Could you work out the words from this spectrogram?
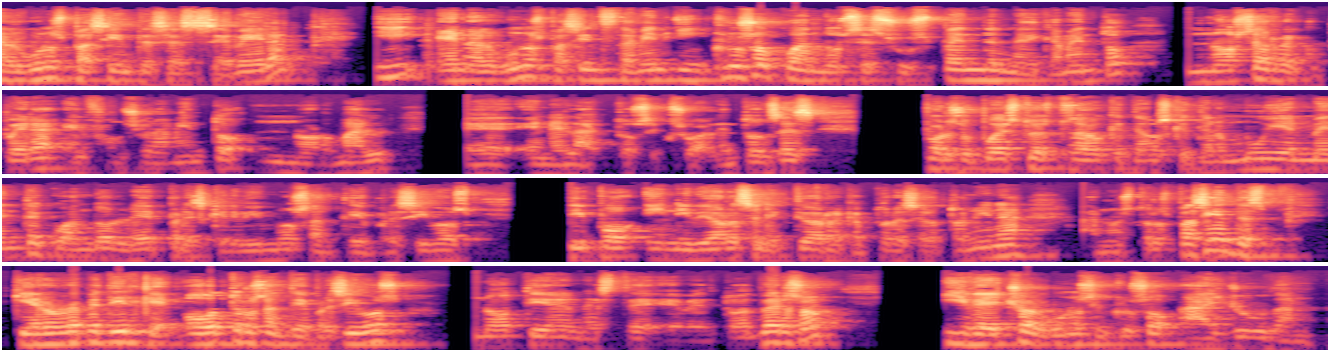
algunos pacientes es severa y en algunos pacientes también, incluso cuando se suspende el medicamento, no se recupera el funcionamiento normal eh, en el acto sexual. Entonces, por supuesto, esto es algo que tenemos que tener muy en mente cuando le prescribimos antidepresivos tipo inhibidor selectivo de recaptura de serotonina a nuestros pacientes. Quiero repetir que otros antidepresivos no tienen este evento adverso y de hecho algunos incluso ayudan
